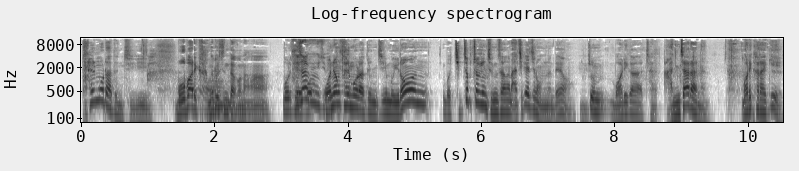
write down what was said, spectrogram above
탈모라든지 모발이 가늘어진다거나 뭐 이렇게 뭐좀 원형. 탈모라든지 뭐 이런 뭐 직접적인 증상은 아직까지는 없는데요. 음. 좀 머리가 잘 안 자라는 머리카락이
